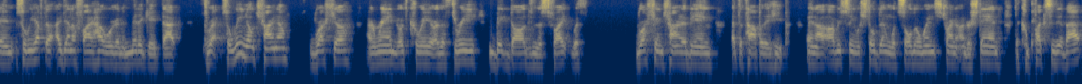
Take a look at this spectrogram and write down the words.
And so we have to identify how we're going to mitigate that threat. So we know China, Russia, Iran, North Korea are the three big dogs in this fight, with Russia and China being at the top of the heap. And uh, obviously, we're still dealing with SolarWinds, trying to understand the complexity of that.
